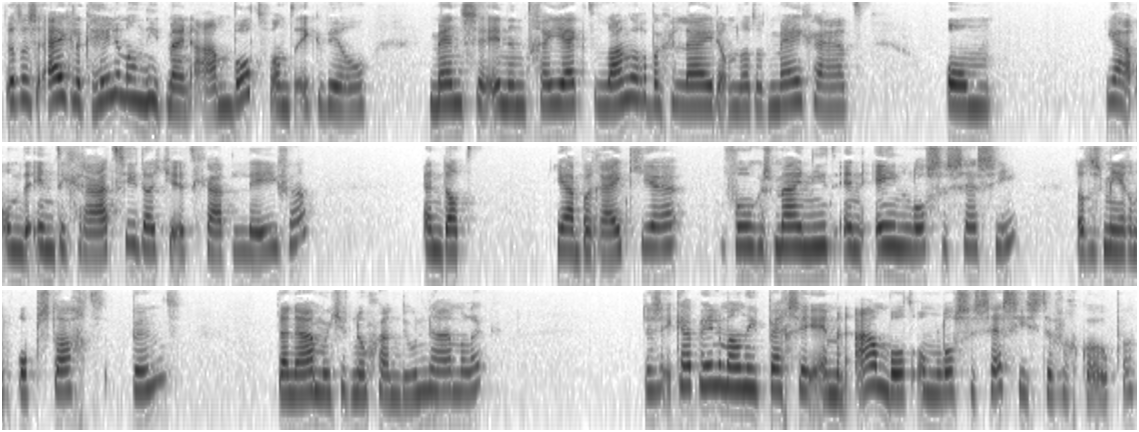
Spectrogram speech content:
Dat is eigenlijk helemaal niet mijn aanbod, want ik wil mensen in een traject langer begeleiden, omdat het mij gaat om ja, om de integratie, dat je het gaat leven. En dat ja, bereik je volgens mij niet in één losse sessie. Dat is meer een opstartpunt. Daarna moet je het nog gaan doen, namelijk. Dus ik heb helemaal niet per se in mijn aanbod om losse sessies te verkopen.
